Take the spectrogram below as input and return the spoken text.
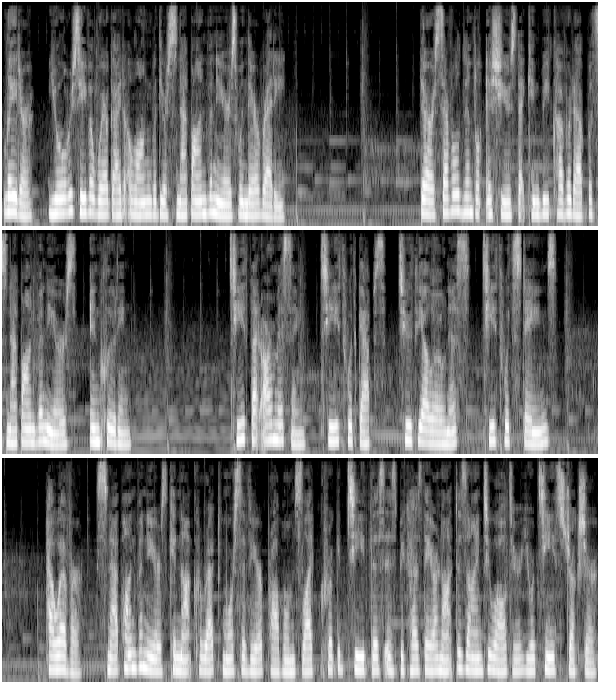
Later, you'll receive a wear guide along with your snap on veneers when they're ready. There are several dental issues that can be covered up with snap on veneers, including teeth that are missing, teeth with gaps, tooth yellowness, teeth with stains, However, snap-on veneers cannot correct more severe problems like crooked teeth this is because they are not designed to alter your teeth structure.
